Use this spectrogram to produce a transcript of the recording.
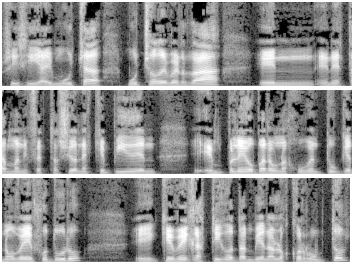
sí, sí, hay mucha, mucho de verdad en, en estas manifestaciones que piden empleo para una juventud que no ve futuro, eh, que ve castigo también a los corruptos,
